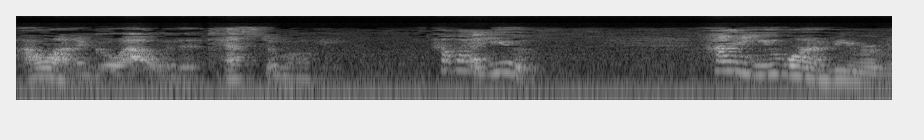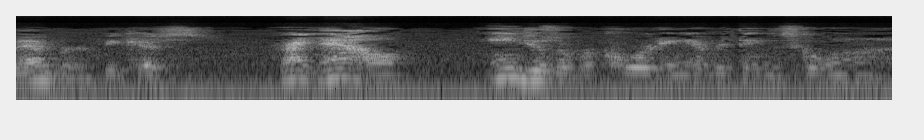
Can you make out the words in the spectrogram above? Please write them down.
I want to go out with a testimony. How about you? How do you want to be remembered? Because right now, angels are recording everything that's going on.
